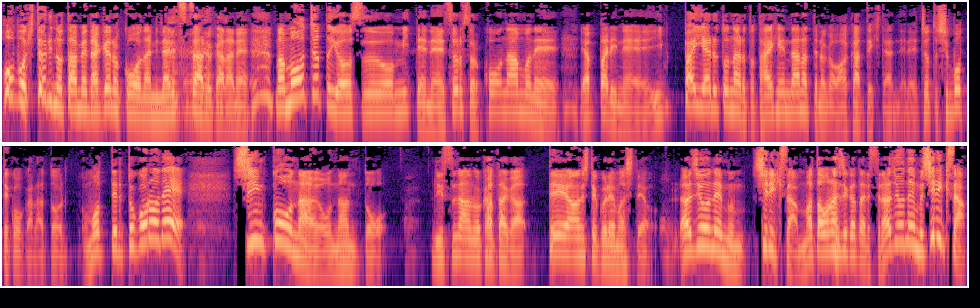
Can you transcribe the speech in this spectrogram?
ほぼ一人のためだけのコーナーになりつつあるからね、まあもうちょっと様子を見てね、そろそろコーナーもね、やっぱりね、いっぱいやるとなると大変だなってのが分かってきたんでね、ちょっと絞っていこうかなと思ってるところで、新コーナーをなんと、リスナーの方が提案してくれましたよ。ラジオネーム、しりきさん。また同じ方です。ラジオネーム、しりきさん。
